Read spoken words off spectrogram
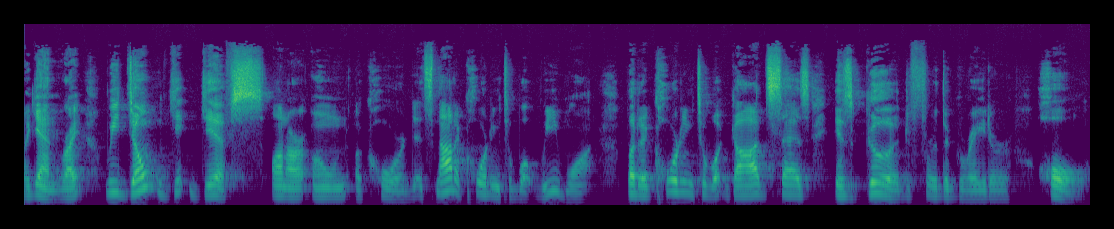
Again, right? We don't get gifts on our own accord. It's not according to what we want, but according to what God says is good for the greater whole.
